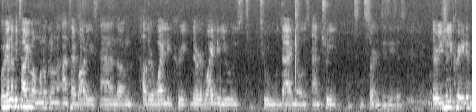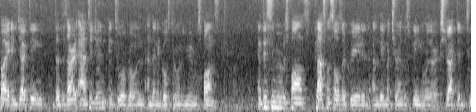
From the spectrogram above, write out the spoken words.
We're gonna be talking about monoclonal antibodies and um, how they're widely they're widely used to diagnose and treat certain diseases. They're usually created by injecting the desired antigen into a rodent, and then it goes through an immune response. And this immune response, plasma cells are created, and they mature in the spleen, where they're extracted to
